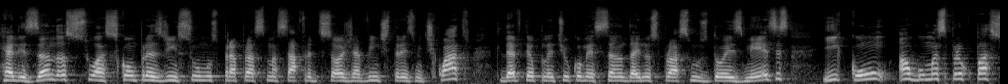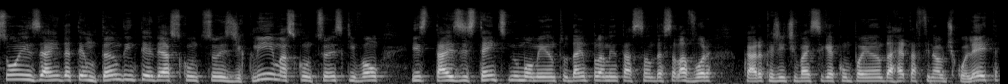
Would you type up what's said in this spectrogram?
realizando as suas compras de insumos para a próxima safra de soja 23-24, que deve ter o plantio começando aí nos próximos dois meses, e com algumas preocupações ainda tentando entender as condições de clima, as condições que vão estar existentes no momento da implementação dessa lavoura. Claro que a gente vai seguir acompanhando a reta final de colheita,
